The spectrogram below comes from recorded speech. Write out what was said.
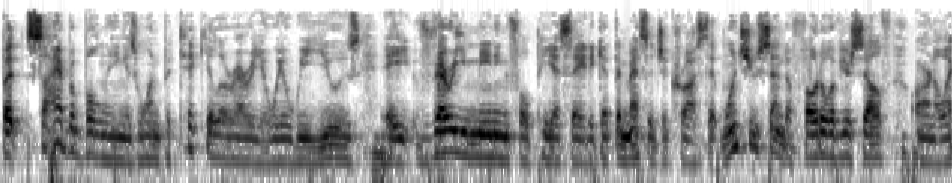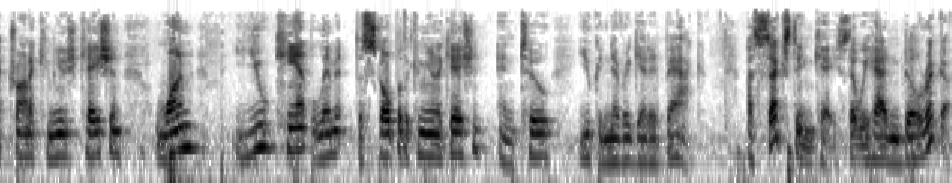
But cyberbullying is one particular area where we use a very meaningful PSA to get the message across that once you send a photo of yourself or an electronic communication, one, you can't limit the scope of the communication, and two, you can never get it back a sexting case that we had in Bill Billerica,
